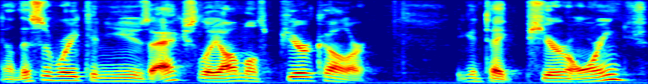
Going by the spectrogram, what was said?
Now this is where you can use actually almost pure color. You can take pure orange,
